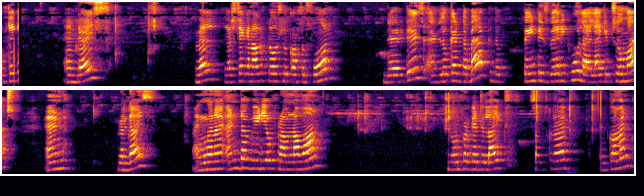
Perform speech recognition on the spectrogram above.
okay and guys well let's take another close look of the phone. There it is and look at the back. The paint is very cool. I like it so much. And well guys i'm gonna end the video from now on. Don't forget to like subscribe and comment.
